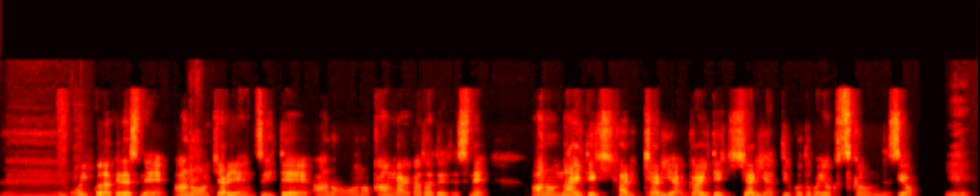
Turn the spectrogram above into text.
うんもう一個だけですね、あの、キャリアについて、あの、の考え方でですね、あの、内的キャリア、外的キャリアっていう言葉よく使うんですよ。ええ、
